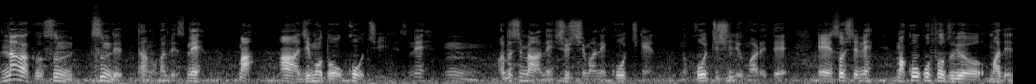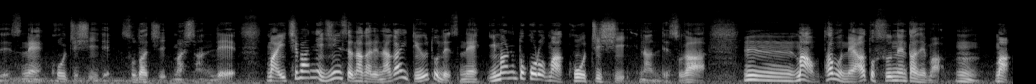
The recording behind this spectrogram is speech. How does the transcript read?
長く住んでたのがですね、まあ、あ地元高知ですね。うん。私まあね、出身はね、高知県の高知市で生まれて、えー、そしてね、まあ高校卒業までですね、高知市で育ちましたんで、まあ一番ね、人生の中で長いというとですね、今のところまあ高知市なんですが、うん、まあ多分ね、あと数年経てば、うん、ま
